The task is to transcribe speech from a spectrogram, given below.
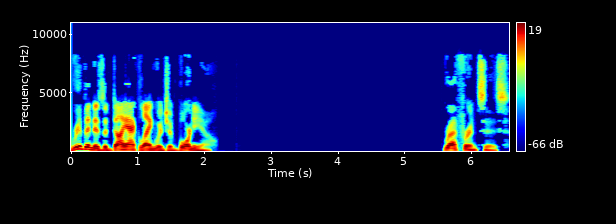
Ribbon is a Dayak language of Borneo. References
